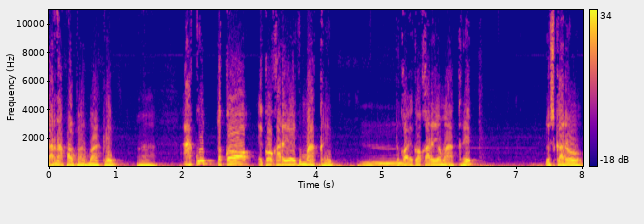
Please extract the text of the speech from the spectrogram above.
karnaval bar maghrib. Nah, aku teko Eko Karyo iku maghrib Hmm. teko Eko Karyo maghrib terus karo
